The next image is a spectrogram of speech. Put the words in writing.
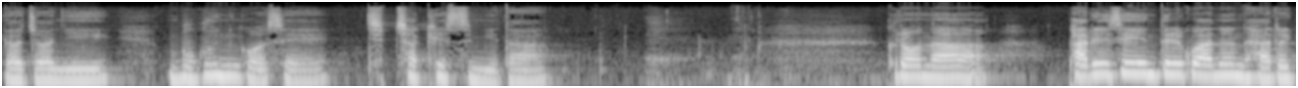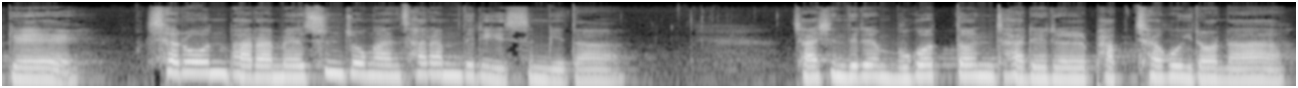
여전히 묵은 것에 집착했습니다. 그러나 바리새인들과는 다르게 새로운 바람에 순종한 사람들이 있습니다. 자신들의 묵었던 자리를 박차고 일어나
